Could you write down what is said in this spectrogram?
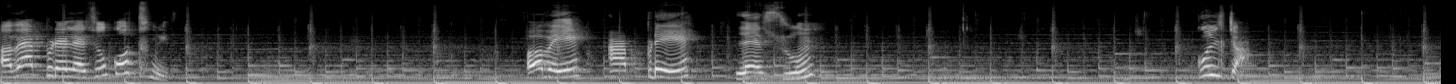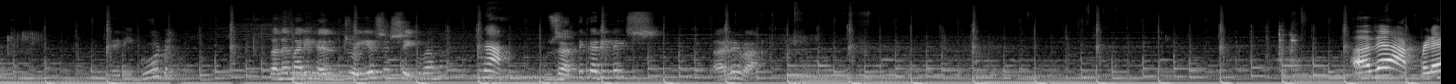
હવે આપણે લેશું કોથમીર હવે આપણે લેશું કુલચા વેરી ગુડ તને મારી હેલ્પ જોઈએ છે શેકવામાં? ના. હું જાતે કરી લઈશ? અરે વાહ. હવે આપણે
